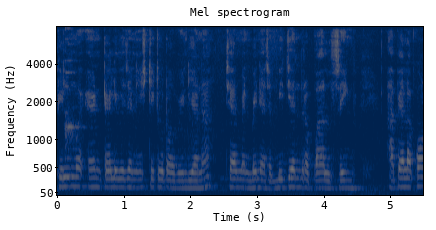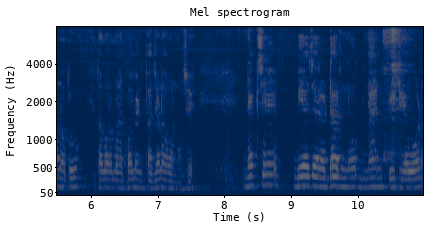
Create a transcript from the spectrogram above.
film and television institute of ઇન્ડિયાના ચેરમેન બન્યા છે બિજેન્દ્રપાલ સિંઘ. આ પહેલાં કોણ હતું? એ તમારે મને કોમેન્ટમાં જણાવવાનું છે. નેક્સ્ટ છે બે હજાર અઢારનો જ્ઞાનપીઠ એવોર્ડ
